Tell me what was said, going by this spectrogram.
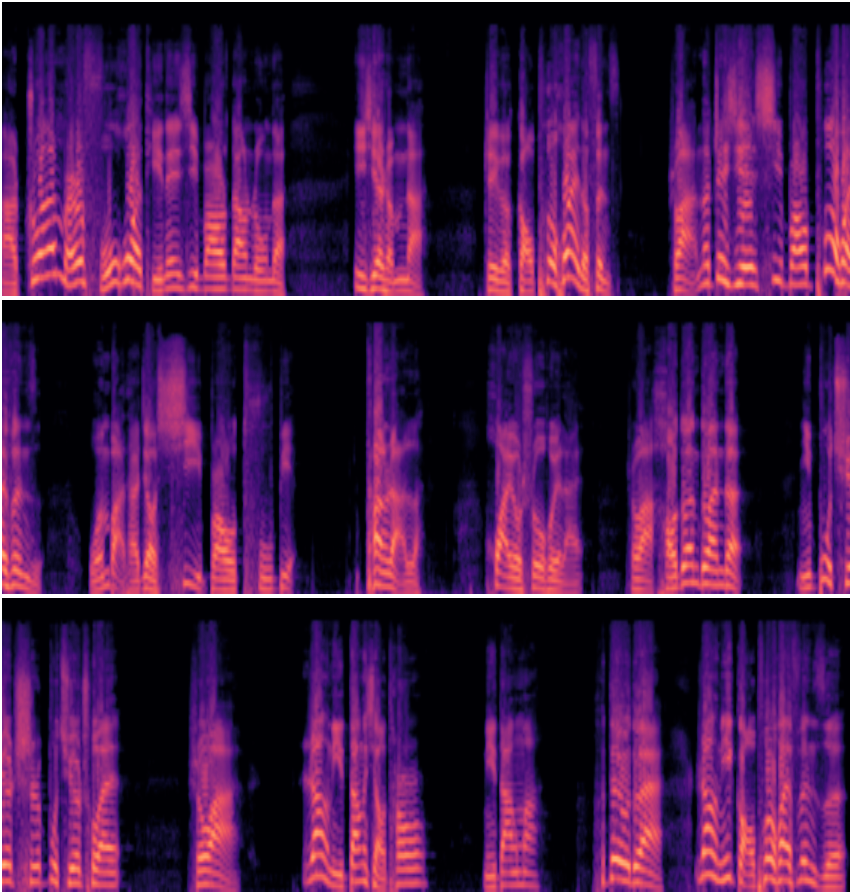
啊，专门俘获体内细胞当中的一些什么呢？这个搞破坏的分子，是吧？那这些细胞破坏分子，我们把它叫细胞突变。当然了，话又说回来，是吧？好端端的，你不缺吃不缺穿，是吧？让你当小偷，你当吗？对不对？让你搞破坏分子。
